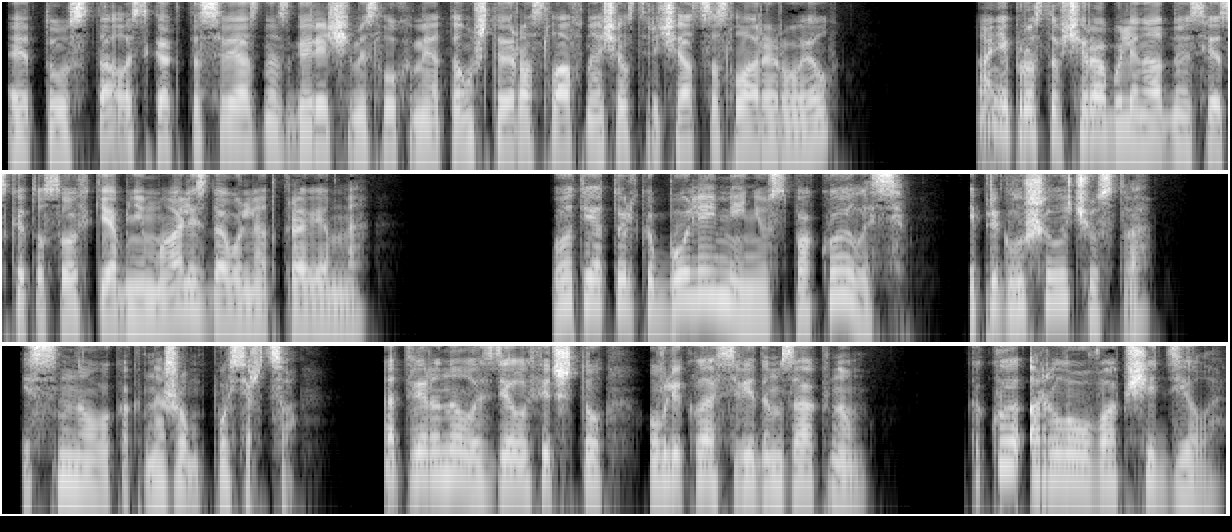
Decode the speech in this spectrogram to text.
«Эта усталость как-то связана с горячими слухами о том, что Ярослав начал встречаться с Ларой Ройл? Они просто вчера были на одной светской тусовке и обнимались довольно откровенно». Вот я только более-менее успокоилась и приглушила чувства. И снова как ножом по сердцу — Отвернулась, сделав вид, что увлеклась видом за окном. Какое Орлову вообще дело?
